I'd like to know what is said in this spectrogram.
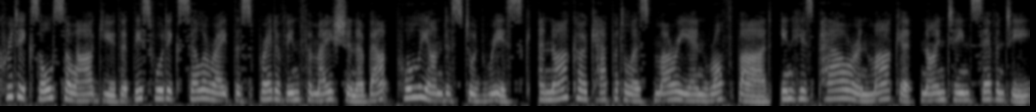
Critics also argue that this would accelerate the spread of information about poorly understood risk. Anarcho-capitalist Murray N. Rothbard, in his Power and Market 1970,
